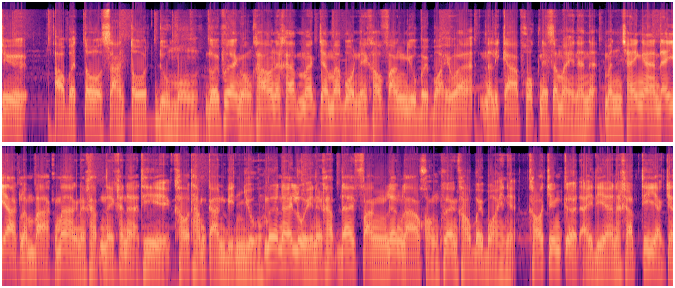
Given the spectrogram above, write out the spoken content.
ชื่อ อัลเบโตซานโตสดูมง โดยเพื่อนของเขานะครับ มักจะมาบ่นให้เขาฟังอยู่บ่อยๆ ว่านาฬิกาพกในสมัยนั้นน่ะมันใช้งานได้ยากลำบากมากนะครับในขณะที่เขาทำการบินอยู่ เมื่อนายหลุยนะครับได้ฟังเรื่องราวของเพื่อนเขาบ่อยๆเนี่ยเขาจึงเกิดไอเดียนะครับที่อยากจะ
